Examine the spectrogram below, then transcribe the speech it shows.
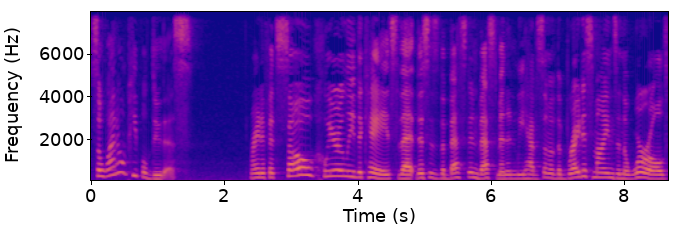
So, why don't people do this? Right? If it's so clearly the case that this is the best investment and we have some of the brightest minds in the world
